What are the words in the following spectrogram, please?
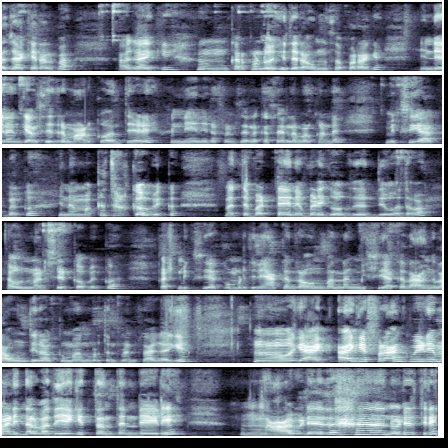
ರಜಾ ಹಾಕ್ಯಾರಲ್ವ? ಹಾಗಾಗಿ ಕರ್ಕೊಂಡು ಹೋಗಿದ್ದಾರೆ ಅವನು ಸ್ವಲ್ಪ ಹೊರಗೆ. ಇನ್ನೇನೇನು ಕೆಲಸ ಇದ್ದರೆ ಮಾಡ್ಕೊ ಅಂತೇಳಿ. ಇನ್ನೇನಿರೋ ಫ್ರೆಂಡ್ಸ್ ಎಲ್ಲ ಕಸ ಎಲ್ಲ ಬಳ್ಕೊಂಡೆ. ಮಿಕ್ಸಿಗೆ ಹಾಕಬೇಕು, ಇನ್ನು ಮಕ್ಕ ತೊಳ್ಕೋಬೇಕು. ಮತ್ತು ಬಟ್ಟೆ ಬೆಳಿಗ್ಗೆ ಹೋಗಿದ್ದು ಅದವ, ಅವ್ನು ಮಡಿಸಿಡ್ಕೋಬೇಕು ಫಸ್ಟ್ ಮಿಕ್ಸಿಗೆ ಹಾಕೊಂಡ್ಬಿಡ್ತೀನಿ ಯಾಕಂದ್ರೆ ಅವ್ನು ಬಂದಾಗ ಮಿಕ್ಸಿ ಹಾಕೋದು ಆಗಲ್ಲ ಅವ್ನು ತಿರೋಕೆ ಬಂದ್ಬಿಡ್ತಾನೆ ಫ್ರೆಂಡ್ಸ್ ಹಾಗಾಗಿ ಹೋಗಿ ಹಾಗೆ ಫ್ರಾಂಕ್ ವಿಡಿಯೋ ಮಾಡಿದ್ನಲ್ವ ಅದು ಹೇಗಿತ್ತು ಅಂತಂದೇಳಿ ಹ್ಮ್, ಆ ವಿಡಿಯೋ ನೋಡಿರ್ತೀರಿ.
